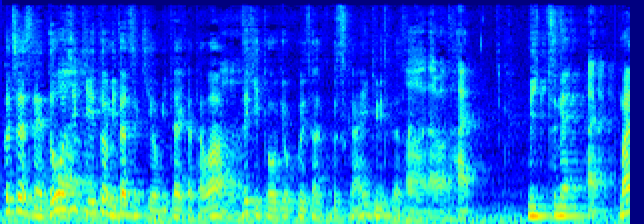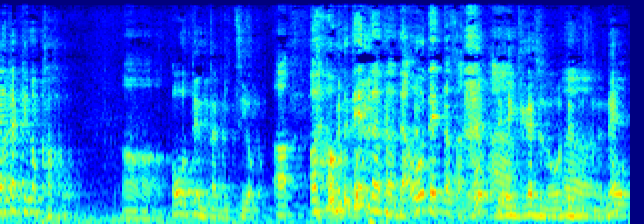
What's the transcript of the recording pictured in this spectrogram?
こちらですね同時期と三日月を見たい方は、うん。ぜひ東京国立博物館へ行ってみてくださああなるほど。はい。い3つ目、はい。前竹の母うんうん。大天太光代。あ、大天太さんだ、大天太さんね。あ 演歌歌手の大天太さんでね。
